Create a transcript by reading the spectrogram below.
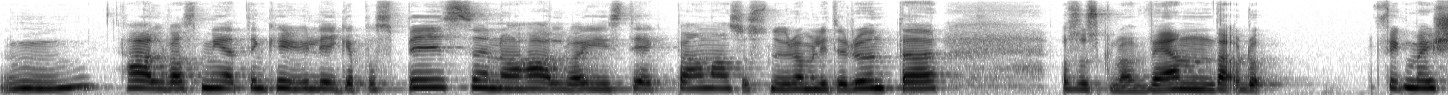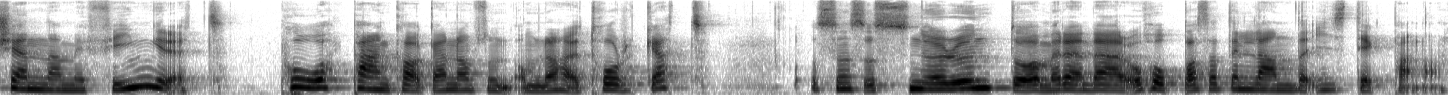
Mm. Halva smeten kan ju ligga på spisen och halva i stekpannan, så snurrar man lite runt där. Och så skulle man vända och då fick man ju känna med fingret på pannkakan om, om den har torkat. Och sen så snurra runt då med den där och hoppas att den landar i stekpannan.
